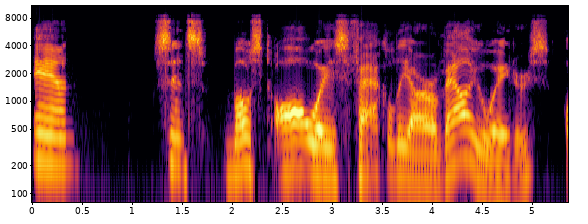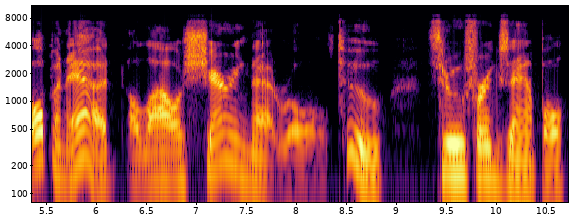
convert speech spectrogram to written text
And since most always faculty are evaluators, open ed allows sharing that role too through, for example,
